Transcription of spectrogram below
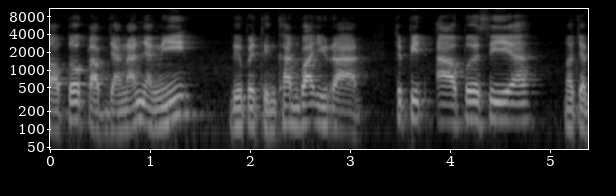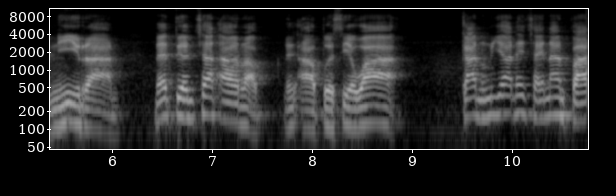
ตอบโต้กลับอย่างนั้นอย่างนี้ หรือไปถึงขั้นว่าอิหร่าน จะปิดอ่าวเปอร์เซีย นอกจากนี้อิหร่านได้เตือนชาติอาหรับในอ่าวเปอร์เซียว่า การอนุญาตให้ใช้น่านฟ้า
